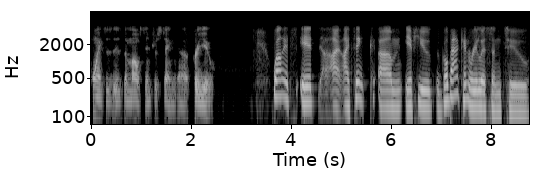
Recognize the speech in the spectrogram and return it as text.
points is, is the most interesting uh, for you? Well, it's it. I, I think um, if you go back and re-listen to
